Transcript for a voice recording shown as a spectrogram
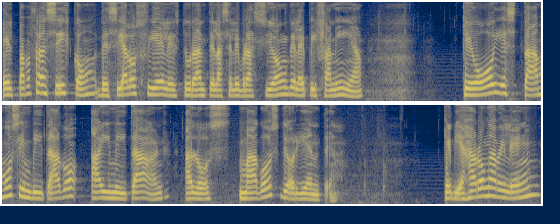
El Papa Francisco decía a los fieles durante la celebración de la Epifanía que hoy estamos invitados a imitar a los magos de Oriente, que viajaron a Belén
